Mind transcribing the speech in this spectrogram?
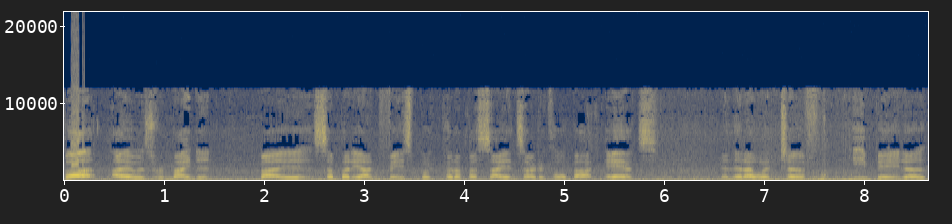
But I was reminded by somebody on Facebook put up a science article about ants, and then I went to eBay to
